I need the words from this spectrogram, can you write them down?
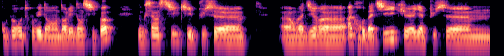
qu'on peut retrouver dans, dans les danses hip-hop. Donc c'est un style qui est plus, euh, euh, on va dire, euh, acrobatique. Il y a plus, euh,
